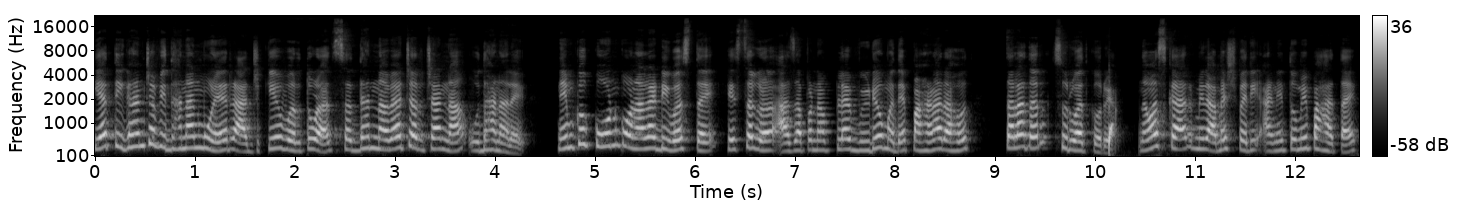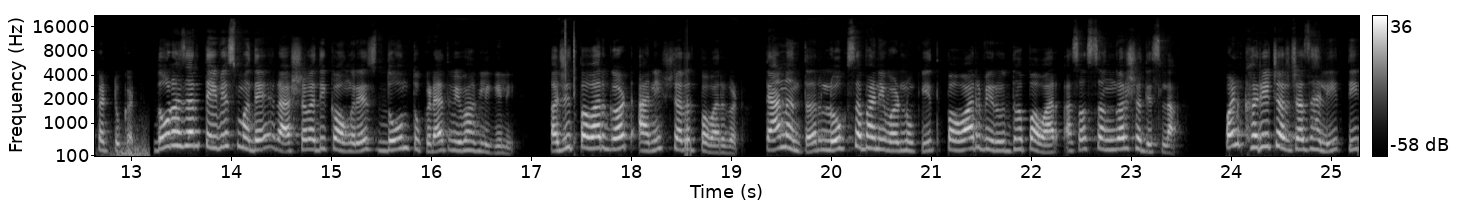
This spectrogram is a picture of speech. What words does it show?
या तिघांच्या विधानांमुळे राजकीय वर्तुळात सध्या नव्या चर्चांना उधाण आलंय. नेमकं कोण कोणाला डिवसतंय हे सगळं आज आपण आपल्या व्हिडिओमध्ये पाहणार आहोत. चला तर सुरुवात करूया. नमस्कार मी रामेश्वरी आणि तुम्ही पाहताय कट टू कट. दोन हजार तेवीसमध्ये राष्ट्रवादी काँग्रेस दोन तुकड्यात विभागली गेली. अजित पवार गट आणि शरद पवार गट. त्यानंतर लोकसभा निवडणुकीत पवार विरुद्ध पवार असा संघर्ष दिसला. पण खरी चर्चा झाली ती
